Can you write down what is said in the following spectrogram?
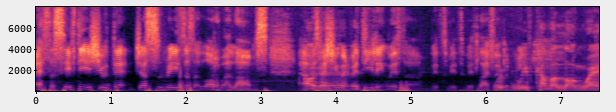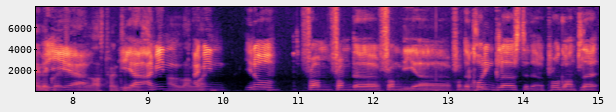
As a safety issue, that just raises a lot of alarms, uh, Oh, especially yeah. when we're dealing with um, with, with with live We, weaponry we've come a long way in equipment yeah in the last twenty yeah years. Yeah, I mean i way. mean you know from from the from the uh, from the Koning gloves to the pro gauntlet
